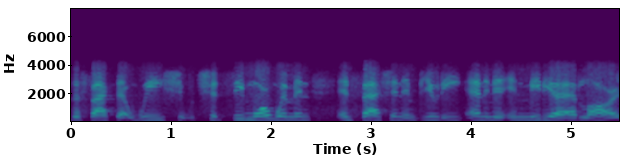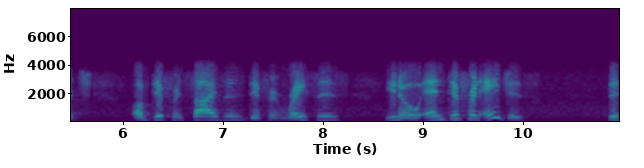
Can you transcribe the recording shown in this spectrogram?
the fact that we should, should see more women in fashion and beauty and in, in media at large, of different sizes, different races, you know, and different ages. The,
